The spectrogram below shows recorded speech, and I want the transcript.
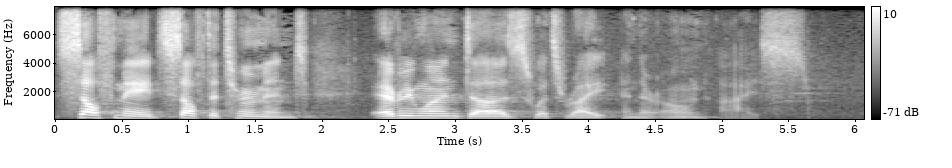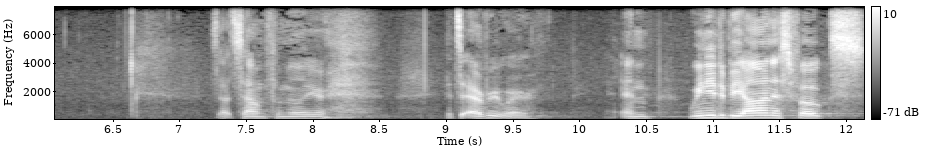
self made, self determined. Everyone does what's right in their own eyes. Does that sound familiar? It's everywhere. And we need to be honest, folks.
